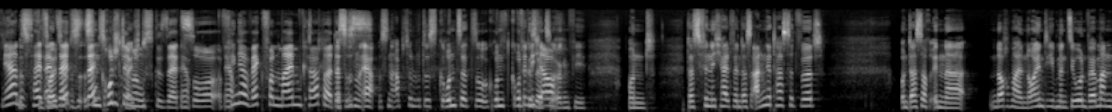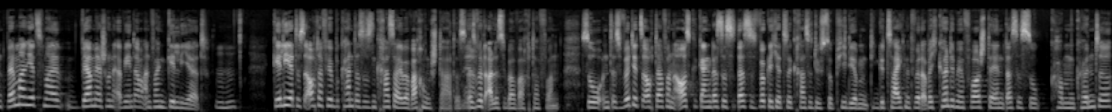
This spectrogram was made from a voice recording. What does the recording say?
ja, das, ist halt sollte, ein, Selbst, das ist ein Selbstbestimmungsgesetz. Ja. So Finger ja. weg von meinem Körper. Das, das ist, ein, ja, ist ein absolutes Grundsatz, so Grund, Grundgesetz irgendwie. Und das finde ich halt, wenn das angetastet wird, und das auch in einer nochmal neuen Dimension, wenn man, wenn man jetzt mal, wir haben ja schon erwähnt am Anfang Gilead. Mhm. Gilead ist auch dafür bekannt, dass es ein krasser Überwachungsstaat ist. Ja. Es wird alles überwacht davon. So, und es wird jetzt auch davon ausgegangen, dass es, das ist wirklich jetzt eine krasse Dystopie, die, die gezeichnet wird. Aber ich könnte mir vorstellen, dass es so kommen könnte,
